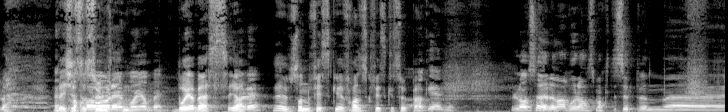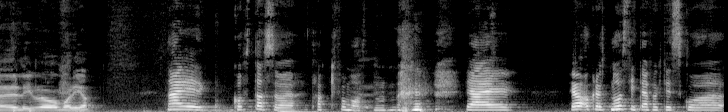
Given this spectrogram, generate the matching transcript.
ja. er ikke så Hva var det? sulten. Bouillabaisse, ja. Er det? Det er sånn fiske, fransk fiskesuppe. Okay, okay. La oss høre, da. Hvordan smakte suppen, eh, Live og Maria? Nei, godt, altså. Takk for maten. jeg Ja, akkurat nå sitter jeg faktisk og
